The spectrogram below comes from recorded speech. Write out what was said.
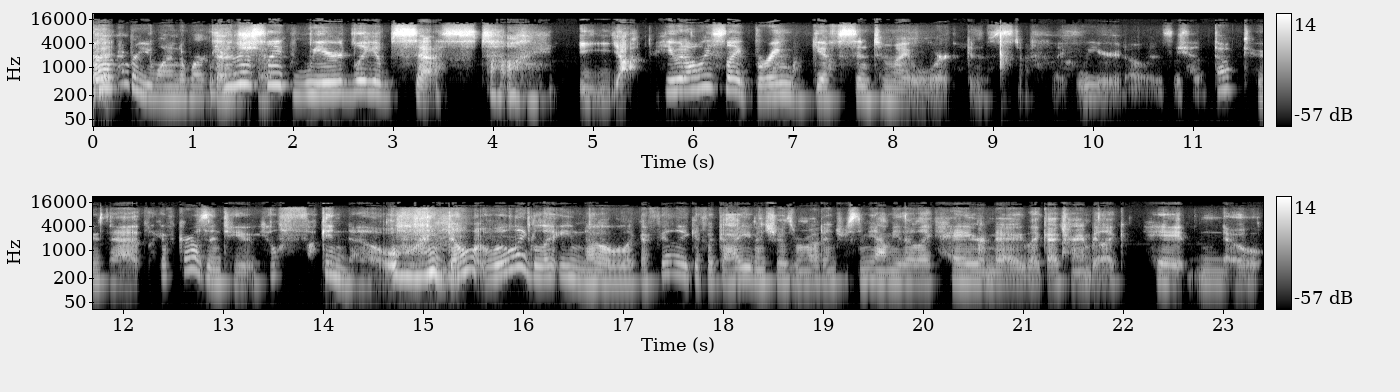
I remember you wanted to work there. He was shit. like weirdly obsessed. Uh, yeah. He would always like bring gifts into my work and stuff. Like weird. always this Yeah, don't do that. Like if a girl's into you, you'll fucking know. Like don't we'll like let you know. Like I feel like if a guy even shows remote interest in me, I'm either like hey or nay. Like I try and be like, hey, no,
